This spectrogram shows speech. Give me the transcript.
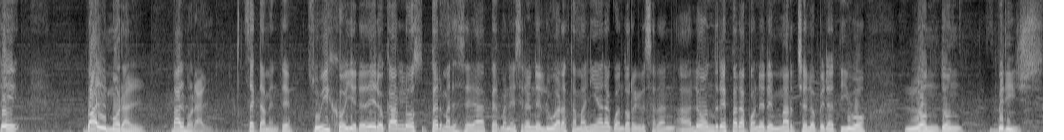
de Balmoral. Balmoral. Exactamente. Su hijo y heredero Carlos permanecerá, permanecerá en el lugar hasta mañana cuando regresarán a Londres para poner en marcha el operativo London Bridge.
